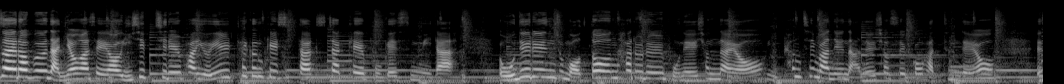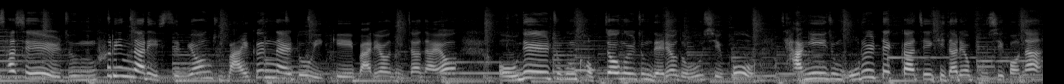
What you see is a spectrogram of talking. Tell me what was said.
시청자 여러분 안녕하세요. 27일 화요일 퇴근길 스탁 시작해 보겠습니다. 오늘은 좀 어떤 하루를 보내셨나요? 이 편치만은 않으셨을 것 같은데요. 사실 좀 흐린 날이 있으면 좀 맑은 날도 있기 마련이잖아요. 어, 오늘 조금 걱정을 좀 내려놓으시고 장이 좀 오를 때까지 기다려 보시거나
